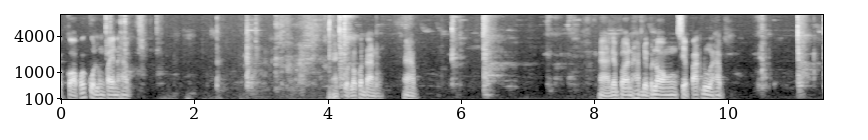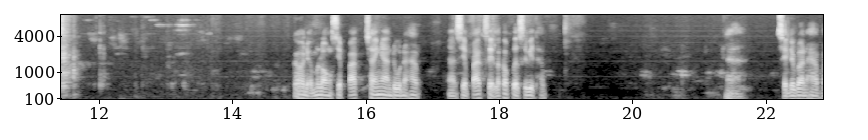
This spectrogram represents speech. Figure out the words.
ประกอบก็กดลงไปนะครับกดแล้วก็ดันนะครับ อ่า เรียบร้อยนะครับ เดี๋ยวไปลองเสียบปลั๊กดูนะครับ ก็เดี๋ยวมาลองเสียบปลั๊กใช้งานดูนะครับ อ่า เสียบปลั๊กเสร็จแล้วก็เปิดสวิตช์ครับ อ่าเสร็จเรียบร้อยนะครับ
